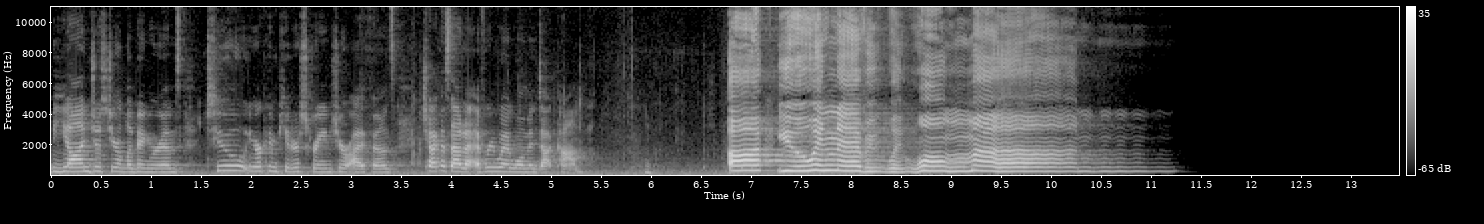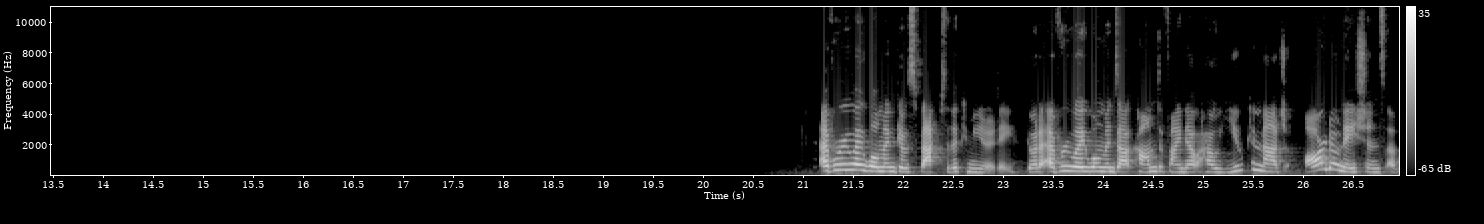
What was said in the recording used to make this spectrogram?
beyond just your living rooms to your computer screens, your iPhones. Check us out at everywaywoman.com. Are you in every way woman? Everyway Woman gives back to the community. Go to everywaywoman.com to find out how you can match our donations of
